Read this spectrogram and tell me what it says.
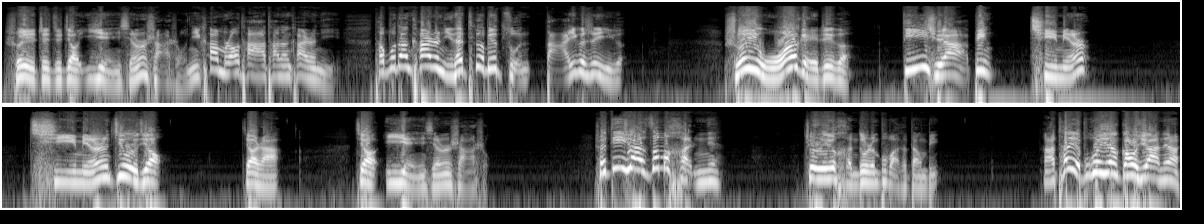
所以这就叫隐形杀手，你看不着他，他能看着你。他不但看着你，他特别准，打一个是一个。所以我给这个低血压病起名起名就叫叫啥？叫隐形杀手。说低血压这么狠呢，就是因为很多人不把它当病，啊，他也不会像高血压那样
